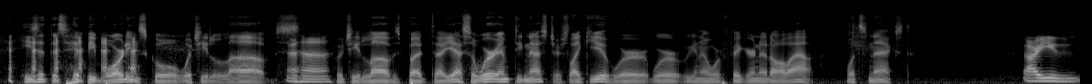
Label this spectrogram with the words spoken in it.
he's at this hippie boarding school, which he loves, Uh-huh. which he loves. But uh, yeah, so we're empty nesters like you. We're we're you know we're figuring it all out. What's next? Are you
